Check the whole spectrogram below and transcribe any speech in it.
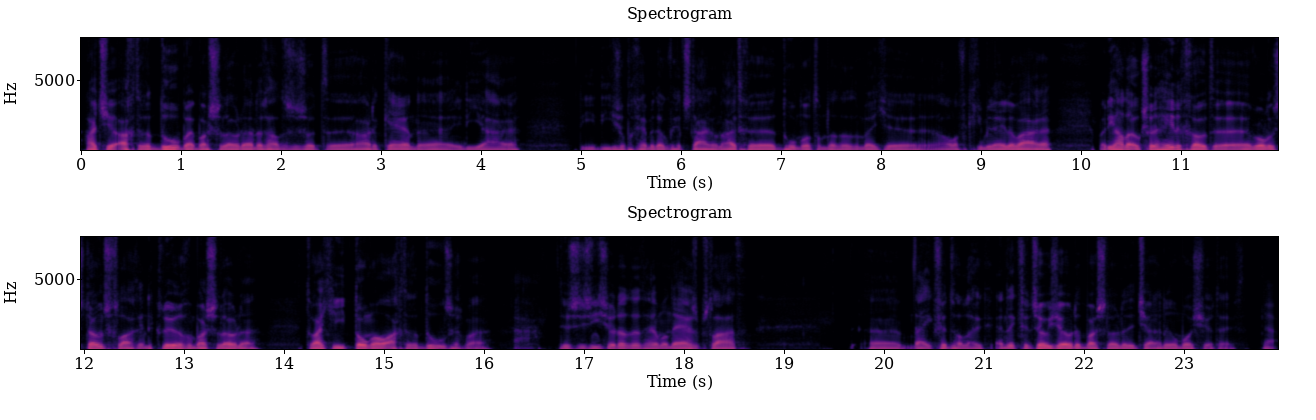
had je achter het doel bij Barcelona, daar hadden ze een soort eh, harde kern eh, in die jaren. Die, die is op een gegeven moment ook weer het stadion uitgedonderd, omdat dat een beetje half criminelen waren. Maar die hadden ook zo'n hele grote Rolling Stones vlag in de kleuren van Barcelona. Toen had je die tong al achter het doel, zeg maar. Ja. Dus het is niet zo dat het helemaal nergens op slaat. Eh, nee, ik vind het wel leuk. En ik vind sowieso dat Barcelona dit jaar een heel mooi shirt heeft. Ja.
